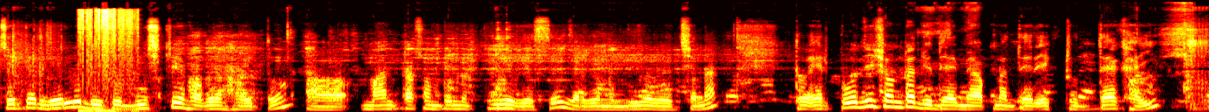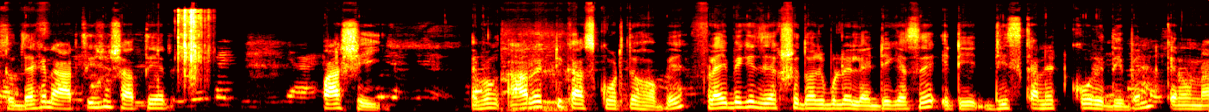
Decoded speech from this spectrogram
যেটার ভ্যালু দুশো বিশ কে হবে হয়তো মানটা সম্পূর্ণ পুড়ে গেছে, যার জন্য বোঝা যাচ্ছে না। তো এর পজিশনটা যদি আমি আপনাদের একটু দেখাই, তো দেখেন আটত্রিশশো সাতের পাশেই। এবং আরও একটি কাজ করতে হবে ফ্লাইব্যাগে যে একশো দশ ভোল্টের লাইনটি গেছে, এটি ডিসকানেক্ট করে দিবেন, কেননা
